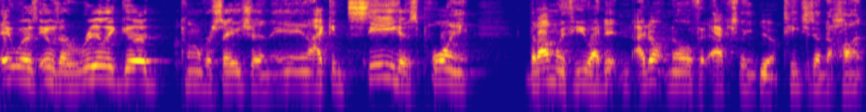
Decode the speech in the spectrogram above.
it was it was a really good conversation and I can see his point, but I'm with you. I didn't I don't know if it actually yeah. teaches them to hunt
